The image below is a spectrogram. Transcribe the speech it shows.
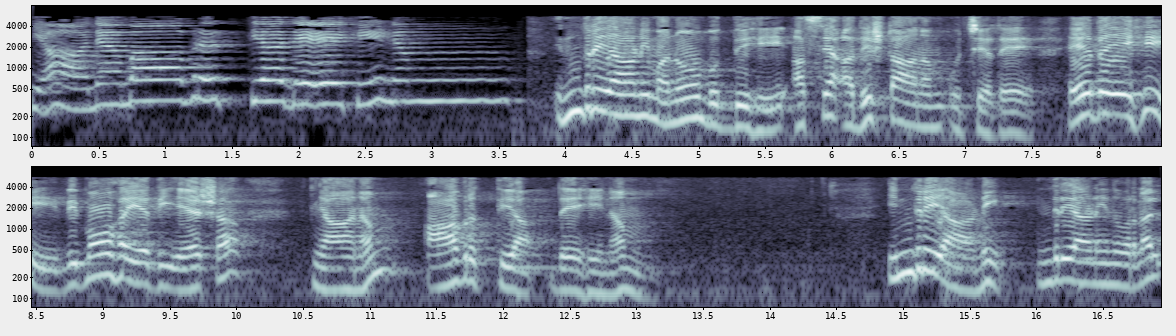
ജ്ഞാനമാവൃത്യ ദേഹിനം. ഇന്ദ്രിയാണി മനോബുദ്ധി അസ അധിഷ്ഠാനം ഉച്യത്തെ ഏതൈ വിമോഹയതി ഏഷ ജ്ഞാനം ആവൃത്യ ദേഹിനം. ഇന്ദ്രിയാണി ഇന്ദ്രിയാണി എന്ന് പറഞ്ഞാൽ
